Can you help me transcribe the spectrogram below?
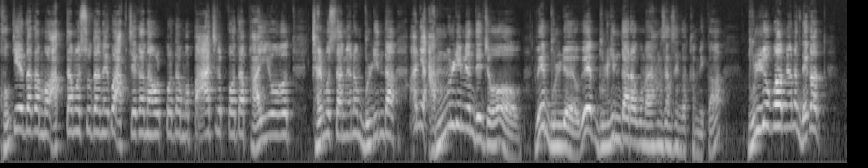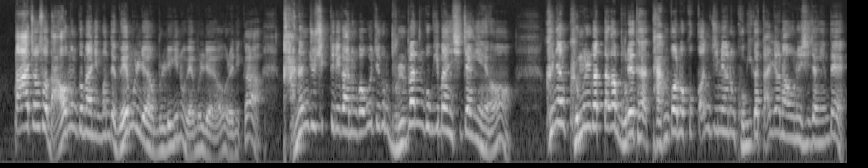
거기에다가 뭐 악담을 쏟아내고 악재가 나올 거다 뭐 빠질 거다 바이오 잘못 사면은 물린다. 아니 안 물리면 되죠. 왜 물려요? 왜 물린다라고만 항상 생각합니까? 물려고 하면은 내가 빠져서 나오면 그만인 건데 왜 물려요? 물리기는 왜 물려요? 그러니까 가는 주식들이 가는 거고 지금 물반 고기반 시장이에요. 그냥 그물 갖다가 물에 다 담궈 놓고 건지면은 고기가 딸려 나오는 시장인데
